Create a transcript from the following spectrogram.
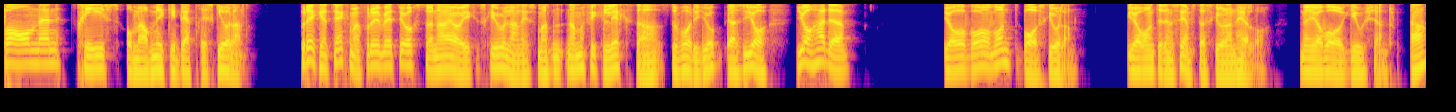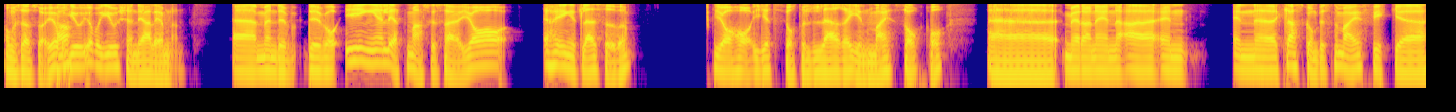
Barnen trivs och mår mycket bättre i skolan. Och det kan jag tänka mig, för det vet jag också när jag gick i skolan, liksom, att när man fick läxa så var det jobbigt. Alltså jag, jag hade, jag var, var inte bra i skolan. Jag var inte den sämsta skolan heller, men jag var godkänd. Ja. Om man säger så. Jag, var, Ja. go- jag var godkänd i alla ämnen. Eh, men det, det var ingen lätt match, ska jag säga. Jag, jag har inget läshuvud. Jag har jättesvårt att lära in mig saker. Eh, medan en, eh, en, en eh, klasskompis till mig fick eh,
